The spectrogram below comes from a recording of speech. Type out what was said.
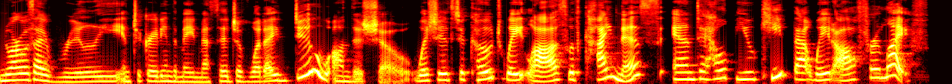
nor was I really integrating the main message of what I do on this show, which is to coach weight loss with kindness and to help you keep that weight off for life.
